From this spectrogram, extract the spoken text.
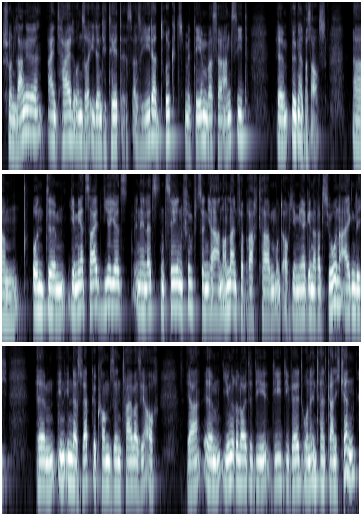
schon lange ein Teil unserer Identität ist. Also jeder drückt mit dem, was er anzieht, ähm, irgendetwas aus. Ähm, und ähm, je mehr Zeit wir jetzt in den letzten 10, 15 Jahren online verbracht haben und auch je mehr Generationen eigentlich ähm, in, in das Web gekommen sind, teilweise auch ja, ähm, jüngere Leute, die, die die Welt ohne Internet gar nicht kennen,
